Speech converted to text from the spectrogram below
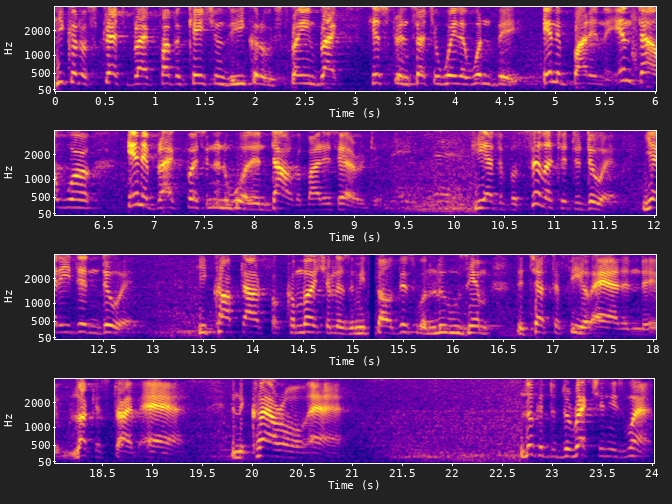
He could have stretched black publications. He could have explained black history in such a way that wouldn't be anybody in the entire world, any black person in the world, in doubt about his heritage. Amen. He had the facility to do it, yet he didn't do it. He copped out for commercialism. He thought this would lose him the Chesterfield ad and the Lucky Strike ad and the Clairol ad. Look at the direction he's went.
